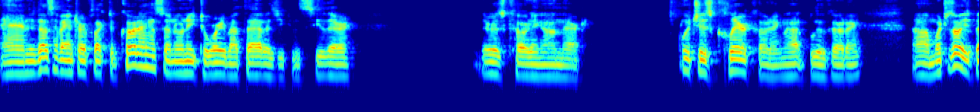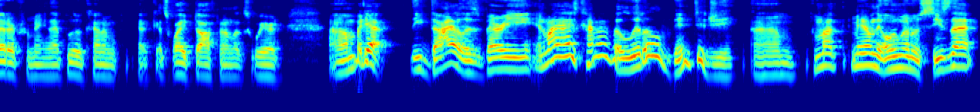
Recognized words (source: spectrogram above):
And it does have anti-reflective coating, so no need to worry about that. As you can see there, there is coating on there, which is clear coating, not blue coating. Um, which is always better for me. That blue kind of gets wiped off and it looks weird. Um, but yeah, the dial is very, in my eyes, kind of a little vintagey. Um, I'm not, maybe I'm the only one who sees that,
